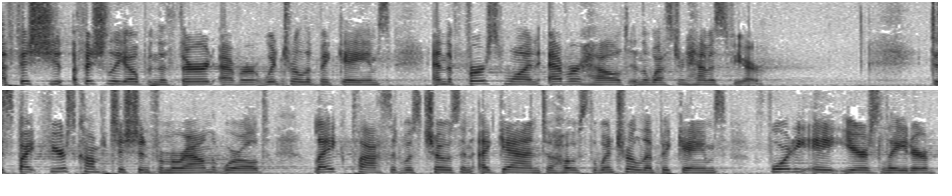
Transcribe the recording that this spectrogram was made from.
officially opened the third ever Winter Olympic Games and the first one ever held in the Western Hemisphere. Despite fierce competition from around the world, Lake Placid was chosen again to host the Winter Olympic Games 48 years later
